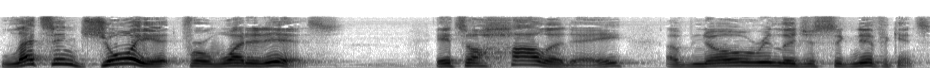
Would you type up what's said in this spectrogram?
let's enjoy it for what it is. It's a holiday of no religious significance,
